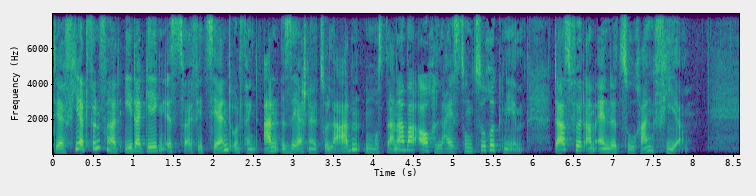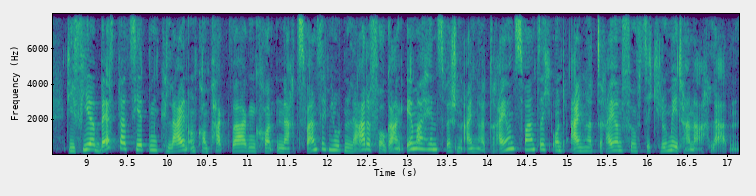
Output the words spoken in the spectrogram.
Der Fiat 500e dagegen ist zwar effizient und fängt an, sehr schnell zu laden, muss dann aber auch Leistung zurücknehmen. Das führt am Ende zu Rang 4. Die vier bestplatzierten Klein- und Kompaktwagen konnten nach 20 Minuten Ladevorgang immerhin zwischen 123 und 153 Kilometer nachladen.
